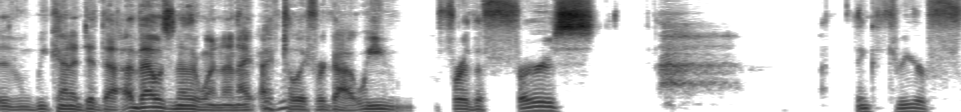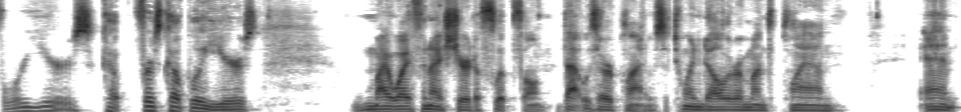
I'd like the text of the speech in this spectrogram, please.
uh, we kind of did that. That was another one, and I, mm-hmm. I totally forgot. We for the first, I think three or four years, first couple of years, my wife and I shared a flip phone. That was our plan. It was a twenty dollar a month plan, and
